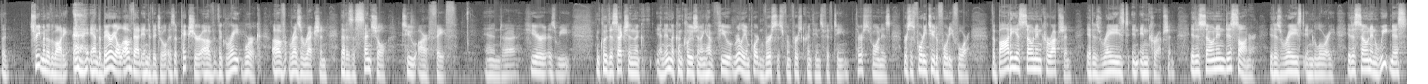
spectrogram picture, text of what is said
the treatment of the body and the burial of that individual is a picture of the great work of resurrection that is essential to our faith. And uh, here, as we conclude this section, and in the conclusion, I have a few really important verses from 1 Corinthians 15. The first one is verses 42 to 44. The body is sown in corruption, it is raised in incorruption. It is sown in dishonor, it is raised in glory. It is sown in weakness,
